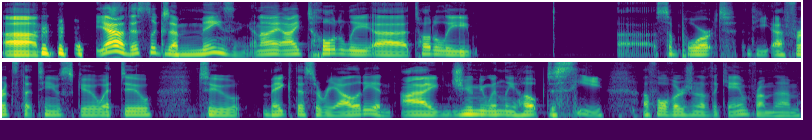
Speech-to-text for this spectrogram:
Um, yeah, this looks amazing, and I I totally uh totally uh, support the efforts that Team Skoo went to to make this a reality, and I genuinely hope to see a full version of the game from them.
